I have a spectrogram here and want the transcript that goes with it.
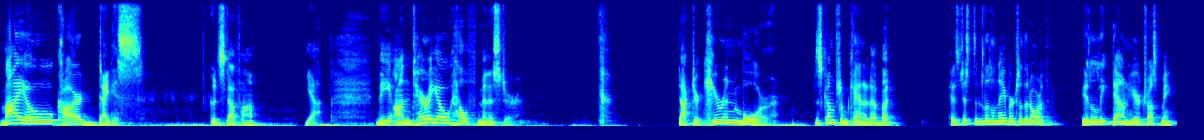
Myocarditis. Good stuff, huh? Yeah. The Ontario Health Minister, Dr. Kieran Moore. This comes from Canada, but it's just a little neighbor to the north. It'll leak down here, trust me.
